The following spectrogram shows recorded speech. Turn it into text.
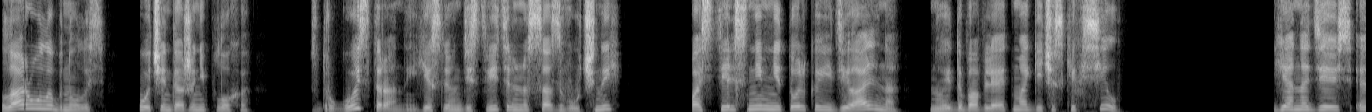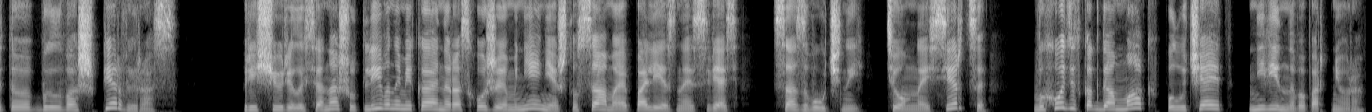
Лара улыбнулась. Очень даже неплохо. С другой стороны, если он действительно созвучный, постель с ним не только идеальна, но и добавляет магических сил. «Я надеюсь, это был ваш первый раз?» Прищурилась она, шутливо намекая на расхожее мнение, что самая полезная связь созвучный темное сердце выходит, когда маг получает невинного партнера.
